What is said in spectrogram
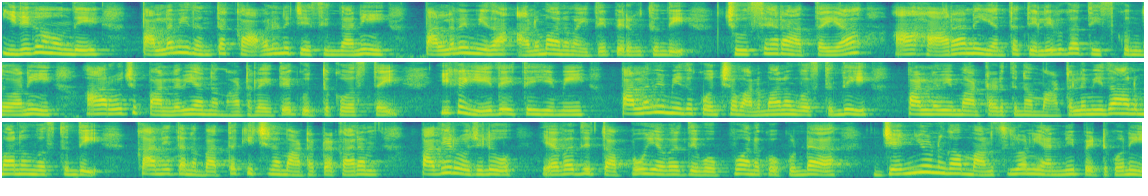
ఇదిగా ఉంది. పల్లవి ఇదంతా కావాలని చేసిందని పల్లవి మీద అనుమానం అయితే పెరుగుతుంది. చూశారా అత్తయ్య? ఆ హారాన్ని ఎంత తెలివిగా తీసుకుందో అని ఆ రోజు పల్లవి అన్న మాటలైతే గుర్తుకు వస్తాయి. ఇక ఏదైతే ఏమి? పల్లవి మీద కొంచెం అనుమానం వస్తుంది. పల్లవి మాట్లాడుతున్న మాటల మీద అనుమానం వస్తుంది. కానీ తన భర్తకిచ్చిన మాట ప్రకారం పది రోజులు ఎవరిది తప్పు ఎవరిది ఒప్పు అనుకోకుండా జెన్యున్గా మనసులోని అన్నీ పెట్టుకొని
